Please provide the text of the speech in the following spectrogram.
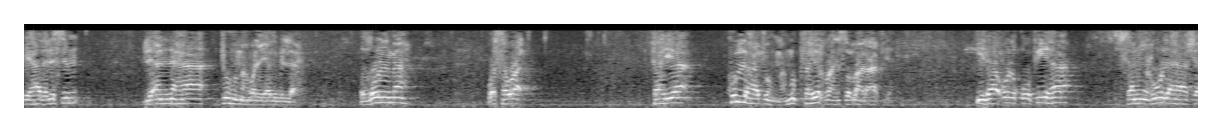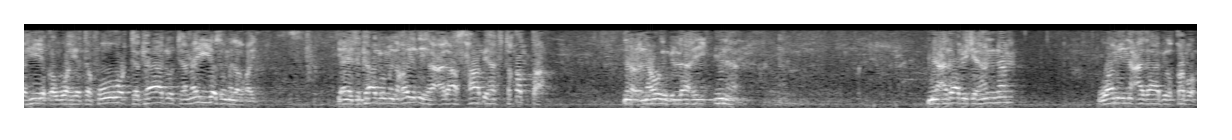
بهذا الاسم لأنها تهمة والعياذ بالله. ظلمة وسواد. فهي كلها تهمة مكفهرة نسأل الله العافية. إذا ألقوا فيها سمعوا لها شهيقا وهي تفور تكاد تميز من الغيظ. يعني تكاد من غيظها على أصحابها تتقطع. نعوذ بالله منها. من عذاب جهنم ومن عذاب القبر.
